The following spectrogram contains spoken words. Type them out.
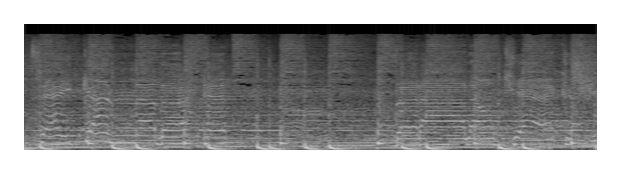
take another hit But I don't cause you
